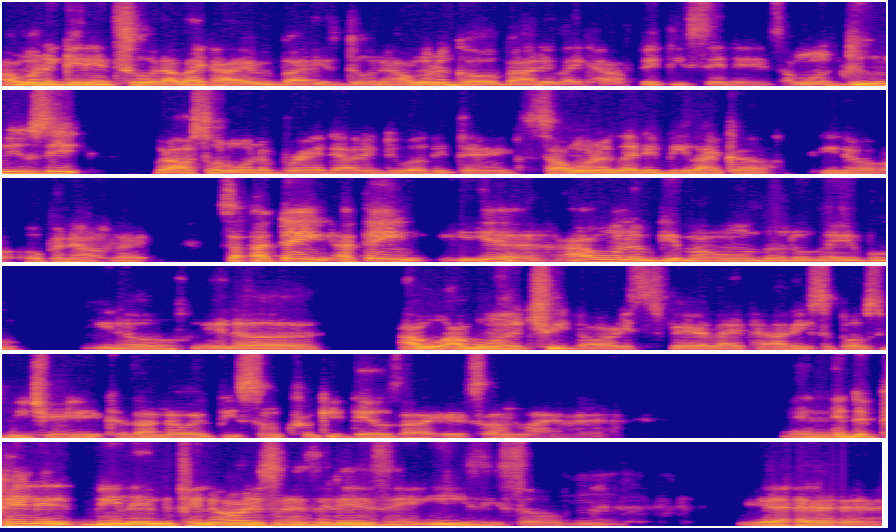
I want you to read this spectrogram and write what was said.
I want to get into it. I like how everybody's doing it. I want to go about it like how 50 Cent is. I want to do music, but I also want to brand out and do other things. So I want to let it be like a, you know, open outlet. So I think I think yeah, I want to get my own little label, you know, and uh, I, I want to treat the artists fair, like how they supposed to be treated, because I know it'd be some crooked deals out here. So I'm like, man, and independent, being an independent artist as it is, ain't easy. So. Mm. Yeah,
